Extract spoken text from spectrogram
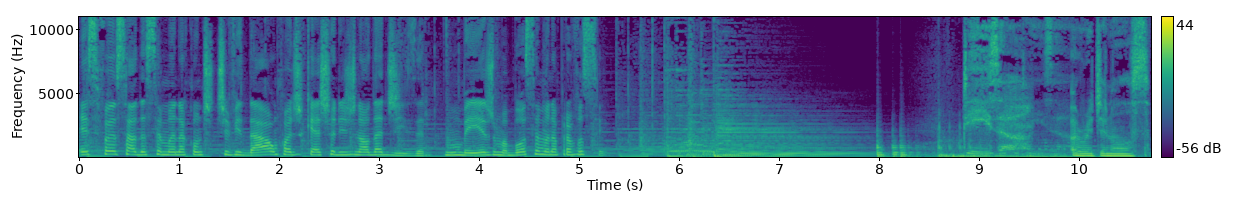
Esse foi o Céu da Semana com Titividade, um podcast original da Deezer. Um beijo, uma boa semana para você. Deezer. Deezer. Originals.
